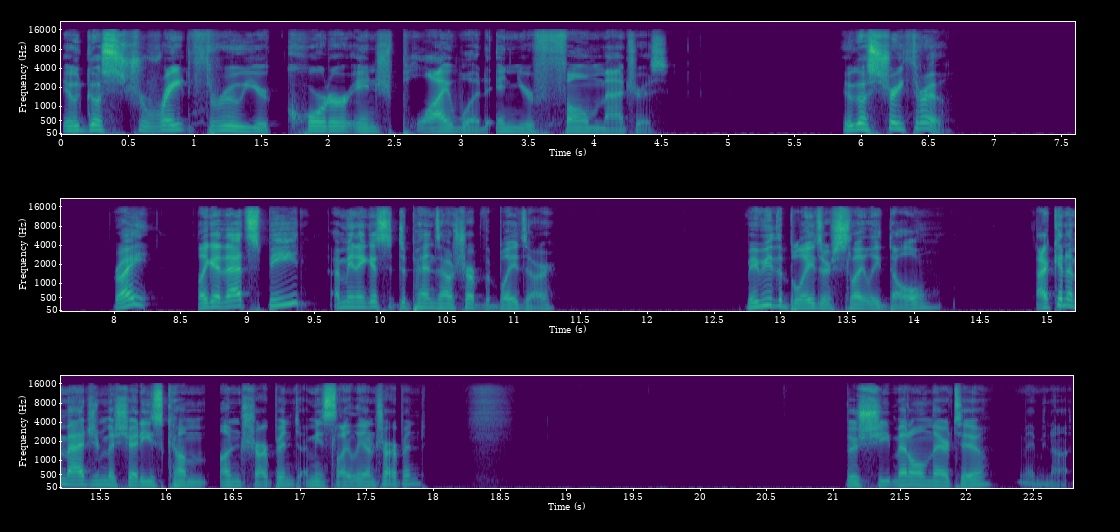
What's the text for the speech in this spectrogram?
It would go straight through your quarter inch plywood in your foam mattress. It would go straight through. Right? Like at that speed? I mean, I guess it depends how sharp the blades are. Maybe the blades are slightly dull. I can imagine machetes come unsharpened. I mean, slightly unsharpened. There's sheet metal in there too? Maybe not.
